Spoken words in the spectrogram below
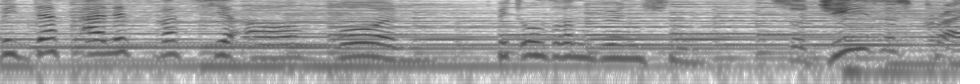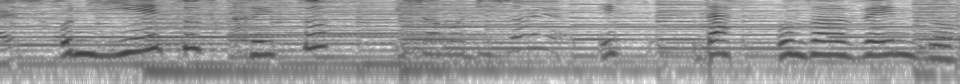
mit das alles, was wir auch wollen, mit unseren Wünschen. So Jesus Christ Und Jesus Christus is our desire. ist das unsere Sehnsucht.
